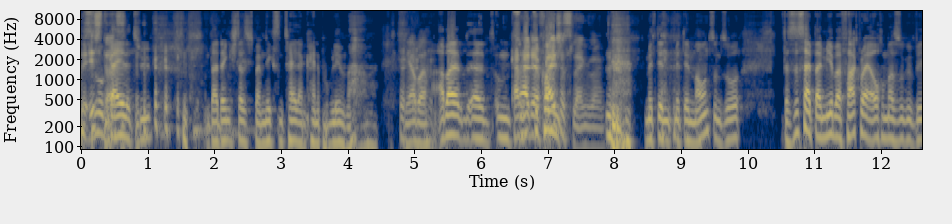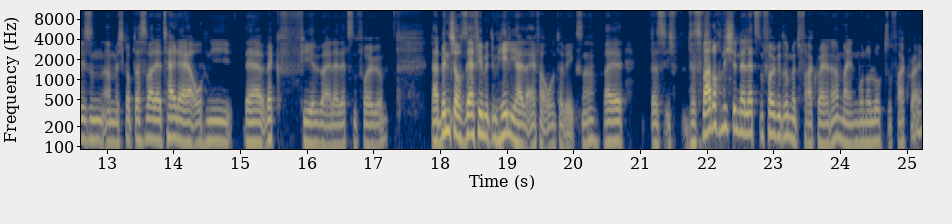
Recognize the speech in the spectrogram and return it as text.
ist so das. geile Typ. Und da denke ich, dass ich beim nächsten Teil dann keine Probleme mehr habe. ja, aber Aber äh, um Kann halt der falsche Slang sein. mit den, mit den Mounts und so. Das ist halt bei mir bei Far Cry auch immer so gewesen. Ähm, ich glaube, das war der Teil, der ja auch nie, der wegfiel bei der letzten Folge. Da bin ich auch sehr viel mit dem Heli halt einfach unterwegs, ne? Weil das, ich, das war doch nicht in der letzten Folge drin mit Far Cry, ne? Mein Monolog zu Far Cry.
